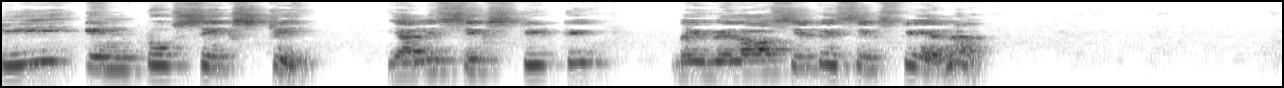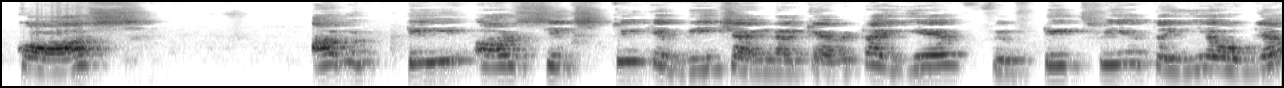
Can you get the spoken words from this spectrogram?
टी इंटू सिक्सटी यानी सिक्सटी टी भाई वेलोसिटी सिक्सटी है ना? कॉस अब t और 60 के बीच एंगल क्या बेटा? ये 53 है तो ये हो गया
